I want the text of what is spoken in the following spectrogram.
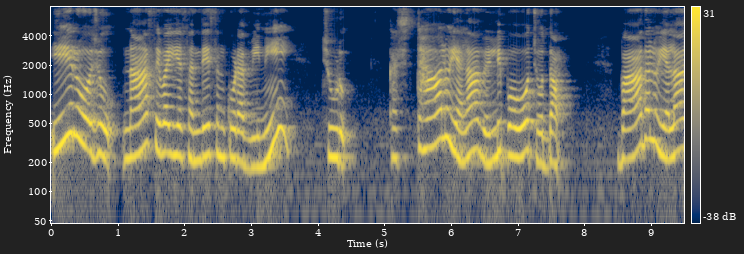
ఈరోజు నా శివయ్య సందేశం కూడా విని చూడు. కష్టాలు ఎలా వెళ్ళిపోవో చూద్దాం. బాధలు ఎలా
